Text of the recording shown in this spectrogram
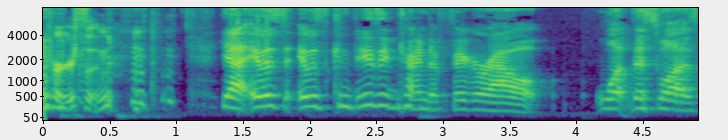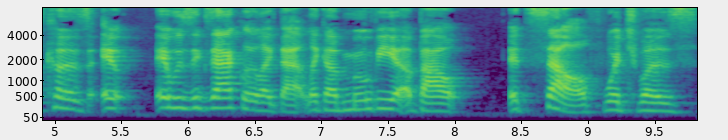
in person. yeah. It was it was confusing trying to figure out what this was because it it was exactly like that, like a movie about itself, which was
